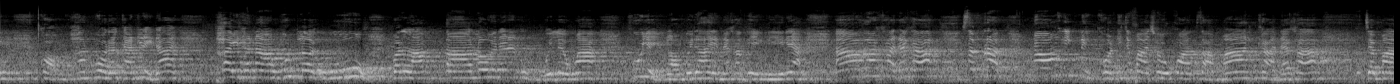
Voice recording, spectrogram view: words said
งของพันวรการที่ไหนได้ ไทยธนาวุฒิเลยอู้มันลับตาโลกไปนั่นโอ้โหเร็วมาก ผู้ใหญ่ยังร้องไม่ได้นะคะเพลงนี้เนี่ยเอาละค่ะนะคะสำหรับน้องอีกหนึ่งคนที่จะมาโชว์ความสามารถค่ะนะคะ จะมา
